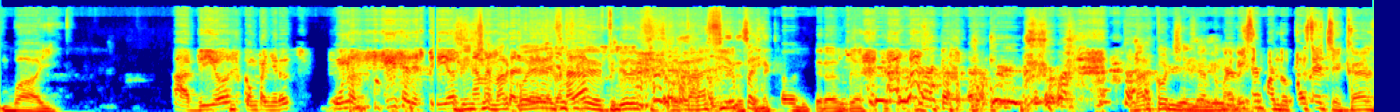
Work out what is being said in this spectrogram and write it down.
Bye. Adiós, compañeros. Uno sí se despidió. Pinche Marco, de eh, la eso sí llamada. se despidió de, de para siempre. Literal ya. Marco, chinga tu Me avisan cuando pase a checar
